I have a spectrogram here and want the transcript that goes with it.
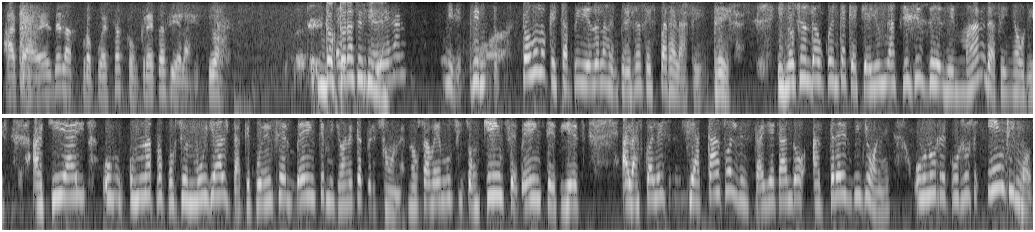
a través de las propuestas concretas y de la gestión. Doctora Cecilia. dejan, mire, primero, todo lo que están pidiendo las empresas es para las empresas. Y no se han dado cuenta que aquí hay una crisis de demanda, señores. Aquí hay un- una proporción muy alta, que pueden ser 20 millones de personas. No sabemos si son 15, 20, 10, a las cuales si acaso les está llegando a 3 millones unos recursos ínfimos,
